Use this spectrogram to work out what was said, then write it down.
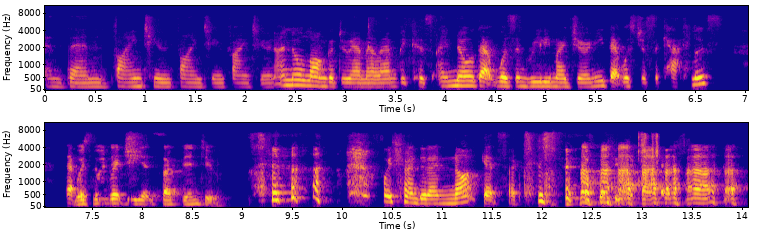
and then fine tune, fine tune, fine tune. I no longer do MLM because I know that wasn't really my journey. That was just a catalyst. That Which was the rich. Did you get sucked into? Which one did I not get sucked into?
